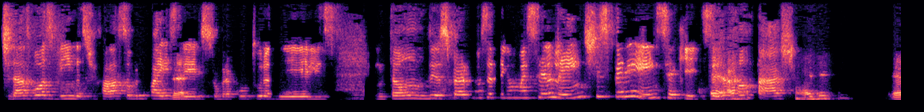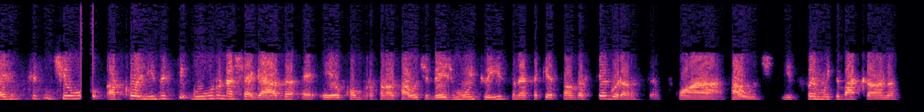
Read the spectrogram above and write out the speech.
te dar as boas-vindas, te falar sobre o país é. deles, sobre a cultura deles. Então, eu espero que você tenha uma excelente experiência aqui, que seja é, fantástico. A gente, a gente se sentiu acolhido e seguro na chegada. É, eu, como profissional de saúde, vejo muito isso nessa questão da segurança com a saúde. Isso foi muito bacana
